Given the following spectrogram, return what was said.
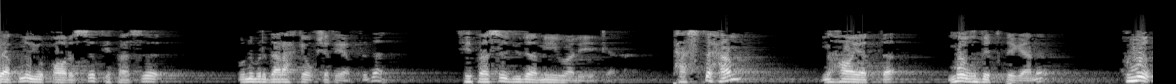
gapni yuqorisi tepasi buni bir daraxtga o'xshatyaptida tepasi juda mevali ekan. Pasti ham nihoyatda mug'diq degani quyuq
